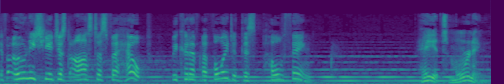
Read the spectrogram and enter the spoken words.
If only she had just asked us for help, we could have avoided this whole thing. Hey, it's morning.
